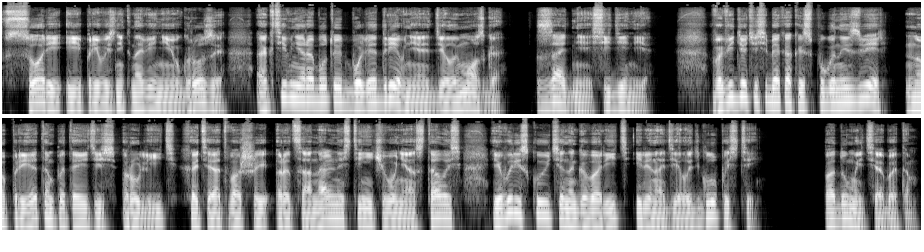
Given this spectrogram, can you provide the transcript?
В ссоре и при возникновении угрозы активнее работают более древние отделы мозга — заднее сиденье. Вы ведете себя как испуганный зверь, но при этом пытаетесь рулить, хотя от вашей рациональности ничего не осталось, и вы рискуете наговорить или наделать глупостей. Подумайте об этом.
